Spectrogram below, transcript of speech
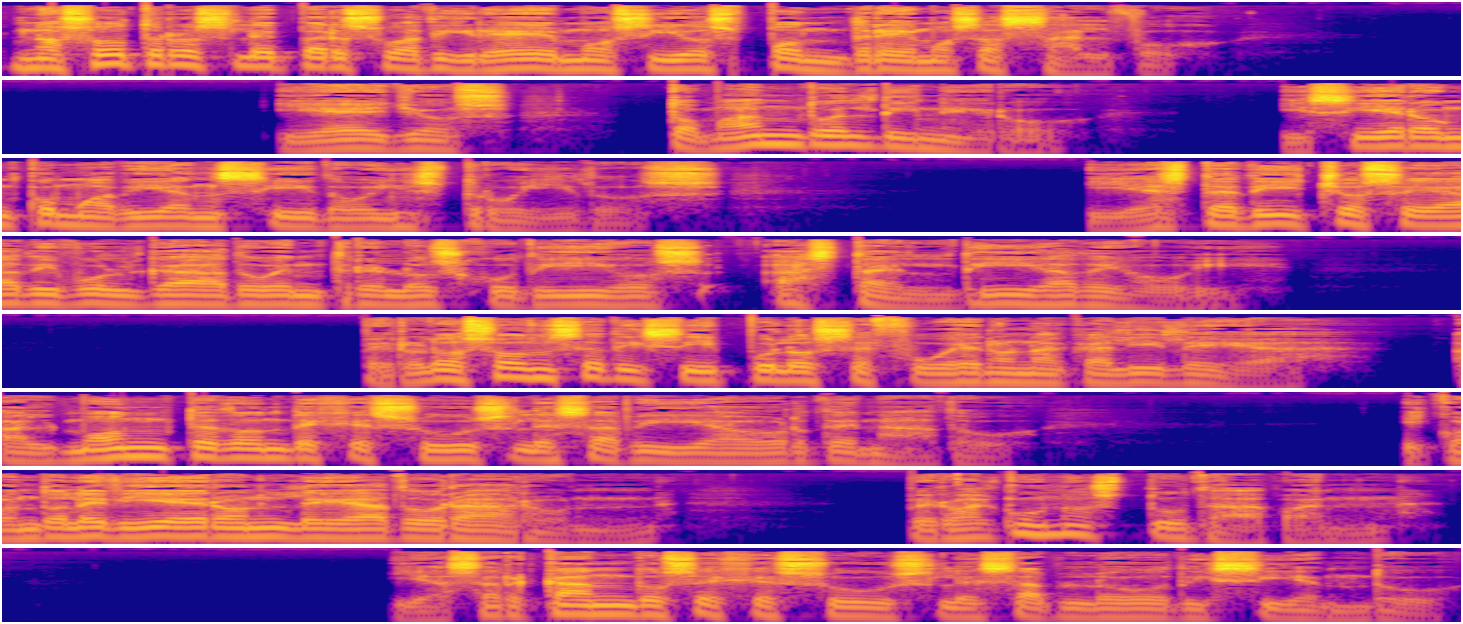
nosotros le persuadiremos y os pondremos a salvo. Y ellos, tomando el dinero, hicieron como habían sido instruidos. Y este dicho se ha divulgado entre los judíos hasta el día de hoy. Pero los once discípulos se fueron a Galilea, al monte donde Jesús les había ordenado y cuando le vieron le adoraron, pero algunos dudaban. Y acercándose Jesús les habló diciendo,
